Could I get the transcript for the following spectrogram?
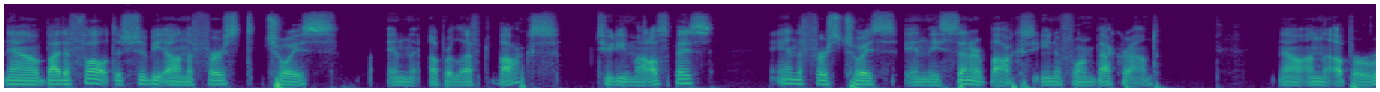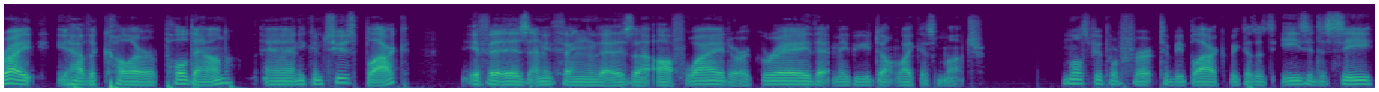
Now by default, this should be on the first choice in the upper left box, 2D model space and the first choice in the center box, uniform background. Now on the upper right, you have the color pull down, and you can choose black if it is anything that is off-white or gray that maybe you don't like as much. Most people prefer it to be black because it's easy to see,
